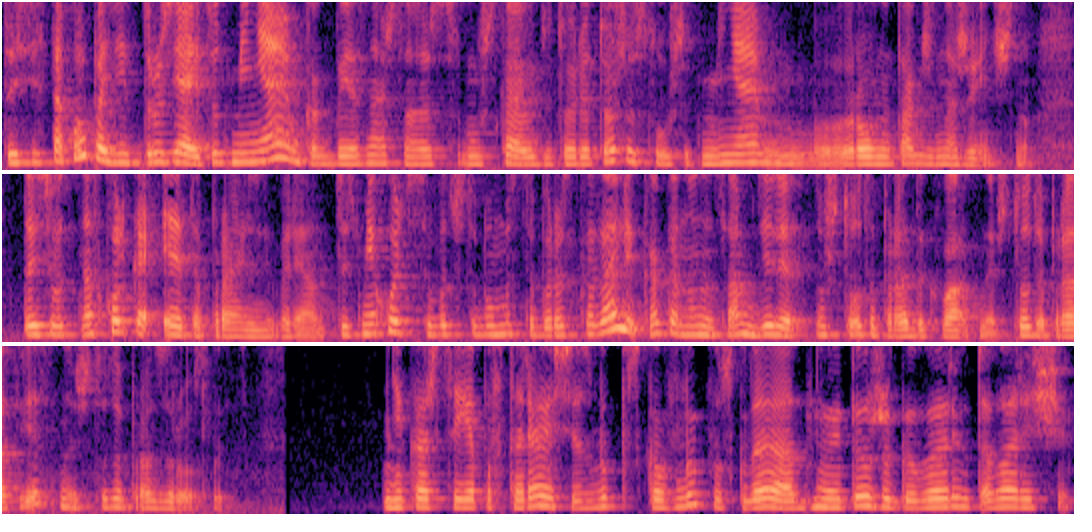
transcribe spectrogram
То есть из такой позиции, друзья, и тут меняем, как бы я знаю, что у нас мужская аудитория тоже слушает, меняем э, ровно так же на женщину. То есть вот насколько это правильный вариант. То есть мне хочется вот, чтобы мы с тобой рассказали, как оно на самом деле, ну что-то про адекватное, что-то про ответственность, что-то про взрослость. Мне кажется, я повторяюсь из выпуска в выпуск, да, одно и то же говорю, товарищи.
